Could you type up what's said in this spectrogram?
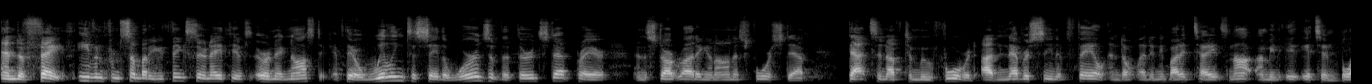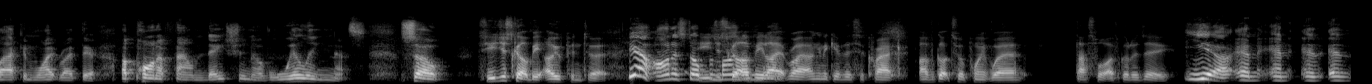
and of faith, even from somebody who thinks they're an atheist or an agnostic, if they're willing to say the words of the third step prayer and start writing an honest fourth step, that's enough to move forward. I've never seen it fail, and don't let anybody tell you it's not. I mean, it, it's in black and white right there, upon a foundation of willingness. So, So you just got to be open to it. yeah, honest, open You just got to be like, right, I'm going to give this a crack. I've got to a point where that's what I've got to do. Yeah, and and and and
